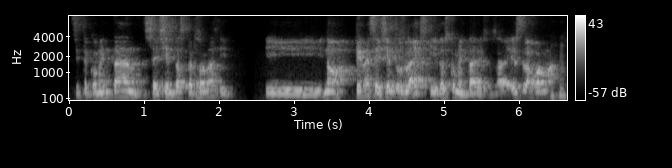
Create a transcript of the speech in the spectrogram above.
si te comentan 600 personas y, y no, tienes 600 likes y dos comentarios. O sea, es la forma,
